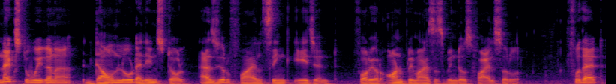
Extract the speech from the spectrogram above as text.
Next, we're gonna download and install Azure File Sync Agent for your on-premises Windows file server. For that,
